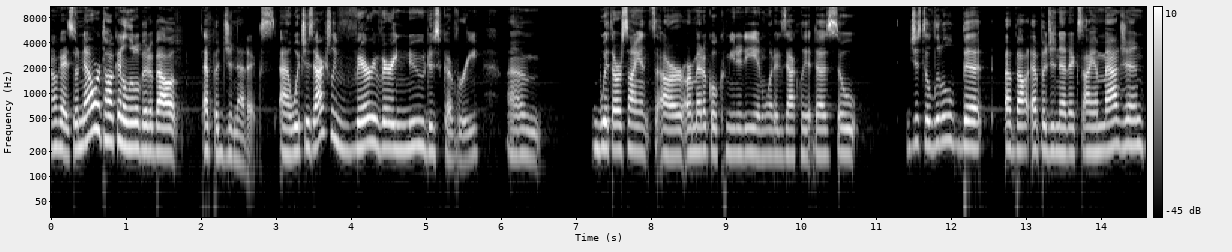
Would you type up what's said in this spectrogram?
Okay, so now we're talking a little bit about epigenetics, uh, which is actually very, very new discovery um, with our science, our, our medical community, and what exactly it does. So, just a little bit about epigenetics. I imagine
